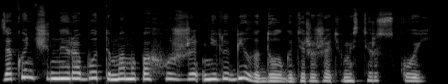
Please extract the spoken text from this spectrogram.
Законченные работы мама, похоже, не любила долго держать в мастерской.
